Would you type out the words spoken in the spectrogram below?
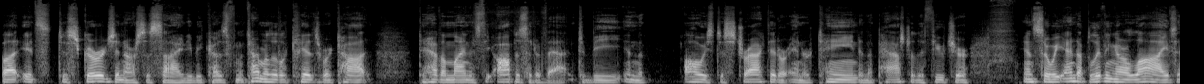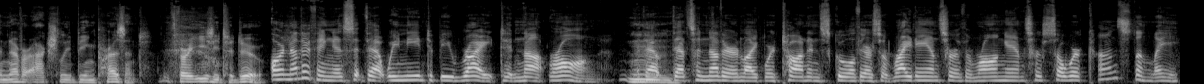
but it's discouraged in our society because from the time we're little kids, we're taught to have a mind that's the opposite of that, to be in the always distracted or entertained in the past or the future. And so we end up living our lives and never actually being present. It's very easy to do. Or another thing is that we need to be right and not wrong. Mm. That, that's another, like we're taught in school, there's a right answer, the wrong answer. So we're constantly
